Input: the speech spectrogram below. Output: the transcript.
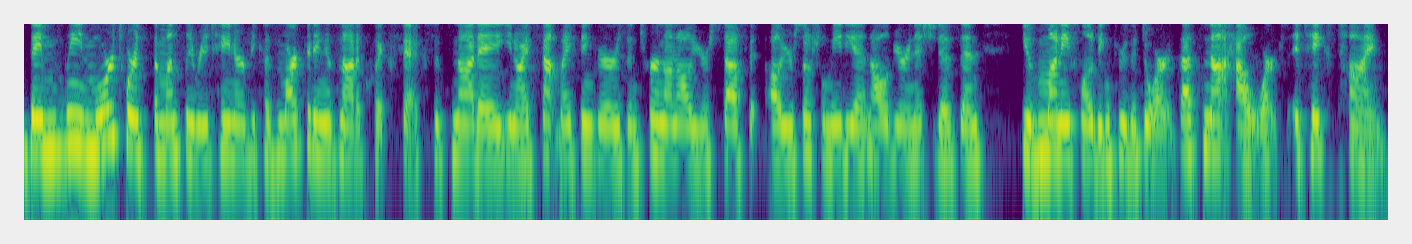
they lean more towards the monthly retainer because marketing is not a quick fix. It's not a, you know, I snap my fingers and turn on all your stuff, all your social media and all of your initiatives, and you have money floating through the door. That's not how it works. It takes time,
